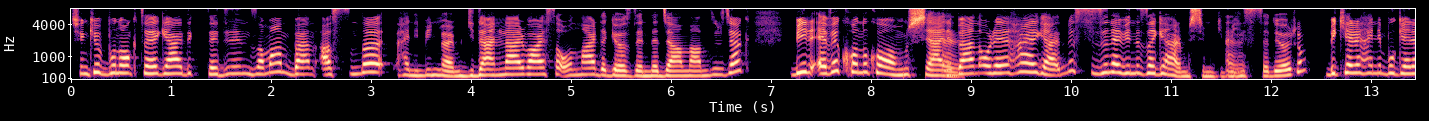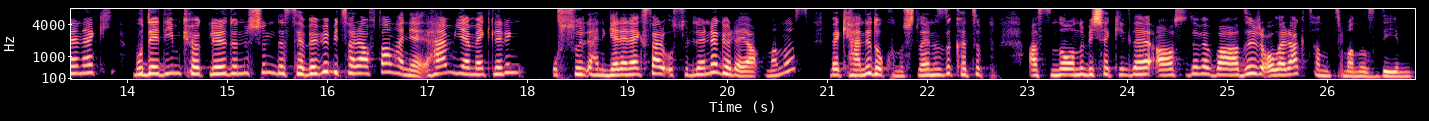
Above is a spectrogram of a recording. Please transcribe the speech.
Çünkü bu noktaya geldik dediğin zaman ben aslında hani bilmiyorum gidenler varsa onlar da gözlerinde canlandıracak. Bir eve konuk olmuş yani Evet. ben oraya her geldiğimde sizin evinize gelmişim gibi Evet. hissediyorum. Bir kere hani bu gelenek bu dediğim köklere dönüşün de sebebi bir taraftan hani hem yemeklerin usul hani geleneksel usullerine göre yapmanız ve kendi dokunuşlarınızı katıp aslında onu bir şekilde Asude ve Bahadır olarak tanıtmanız diyeyim.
